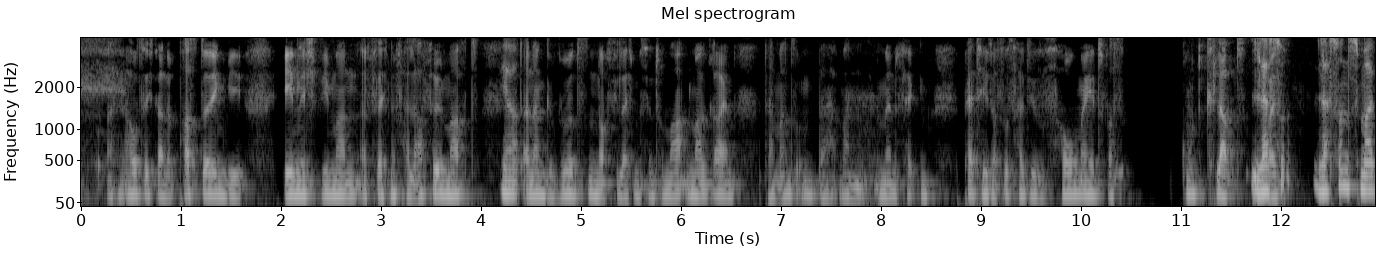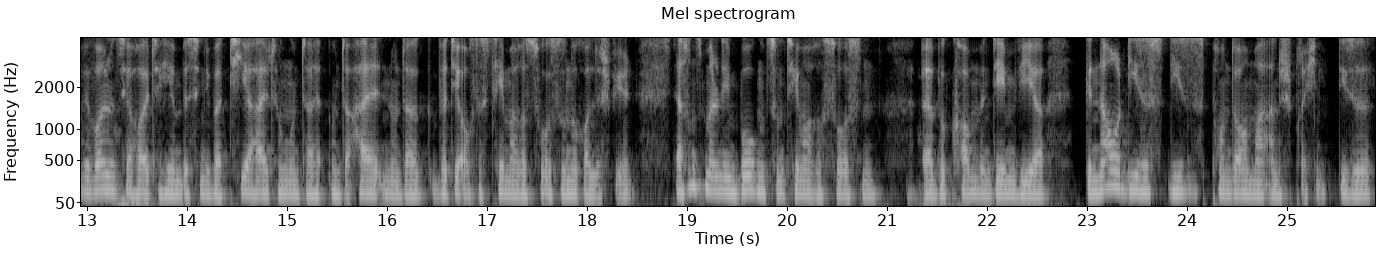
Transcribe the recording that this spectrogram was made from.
haut sich da eine Paste irgendwie ähnlich, wie man äh, vielleicht eine Falafel macht. Ja. mit anderen Gewürzen, noch vielleicht ein bisschen Tomatenmark rein. Da hat man so, da hat man im Endeffekt ein Patty. Das ist halt dieses Homemade, was gut klappt. Lass, lass uns mal, wir wollen uns ja heute hier ein bisschen über Tierhaltung unter, unterhalten und da wird ja auch das Thema Ressourcen eine Rolle spielen. Lass uns mal den Bogen zum Thema Ressourcen äh, bekommen, indem wir genau dieses, dieses Pendant mal ansprechen, diese,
